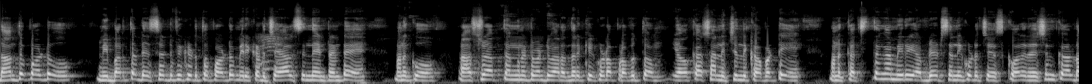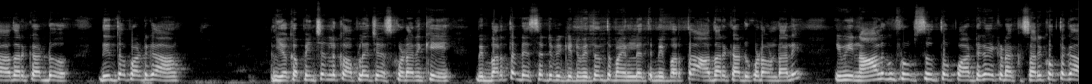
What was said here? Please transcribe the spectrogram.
దాంతోపాటు మీ భర్త డెత్ సర్టిఫికేట్తో పాటు మీరు ఇక్కడ చేయాల్సింది ఏంటంటే మనకు రాష్ట్ర వ్యాప్తంగా ఉన్నటువంటి వారందరికీ కూడా ప్రభుత్వం ఈ అవకాశాన్ని ఇచ్చింది కాబట్టి మనకు ఖచ్చితంగా మీరు ఈ అప్డేట్స్ అన్ని కూడా చేసుకోవాలి. రేషన్ కార్డు ఆధార్ కార్డు దీంతో పాటుగా ఈ యొక్క పింఛన్లకు అప్లై చేసుకోవడానికి మీ భర్త డెత్ సర్టిఫికేట్ వితంత మహిళలు అయితే మీ భర్త ఆధార్ కార్డు కూడా ఉండాలి. ఇవి నాలుగు ప్రూఫ్స్తో పాటుగా ఇక్కడ సరికొత్తగా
